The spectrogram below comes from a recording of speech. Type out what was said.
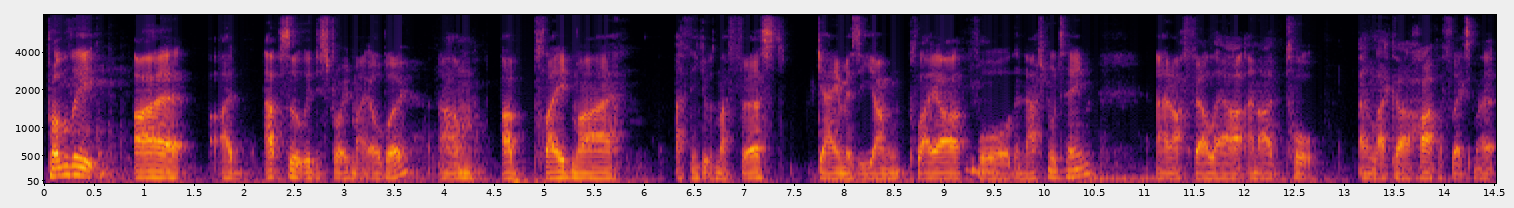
probably I I absolutely destroyed my elbow. Um, I played my, I think it was my first game as a young player for the national team, and I fell out and I tore and like I hyperflexed my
